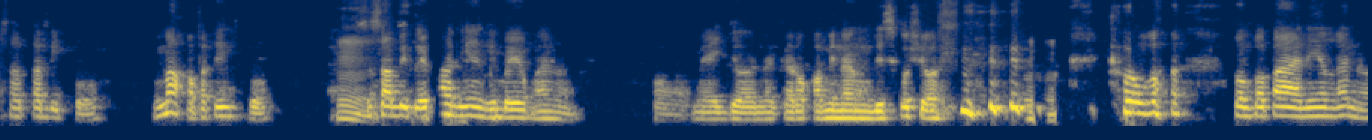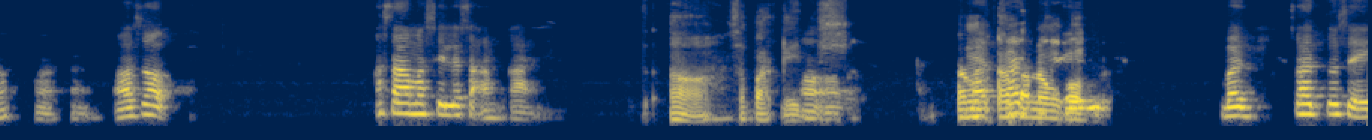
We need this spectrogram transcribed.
sa tabi ko, yung mga kapatid ko, Mm. So sabi ko, eh, paano yun? Iba yung ano. Oh, medyo nagkaroon kami ng diskusyon. kung, pa- kung pa- paano yung ano. Oh, so, kasama sila sa angkan. Oo, sa package. Oo. Ang, But ang sad to tanong ko, say- But sad to say,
